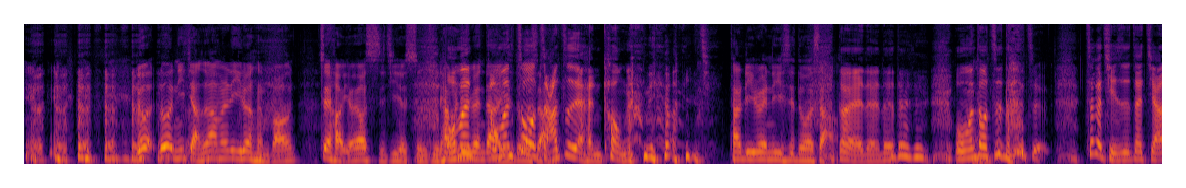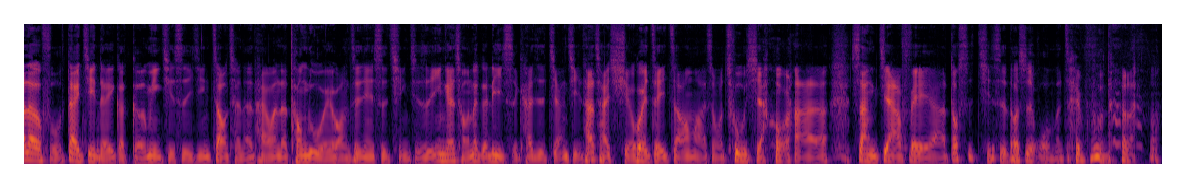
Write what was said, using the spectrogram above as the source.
如果如果你讲说他们利润很薄，最好要要实际的数据。我们我们做杂志也很痛啊，你要理解。它利润率是多少？对对对对对，我们都知道这、嗯、这个其实，在家乐福带进的一个革命，其实已经造成了台湾的通路为王这件事情。其实应该从那个历史开始讲起，他才学会这一招嘛，什么促销啊、上架费啊，都是其实都是我们在付的了。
